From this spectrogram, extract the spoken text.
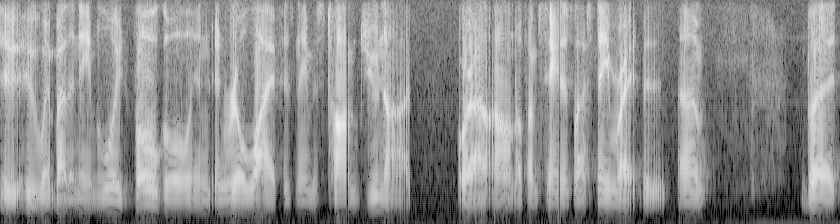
who, who went by the name Lloyd Vogel in, in real life. His name is Tom Junod or I, don't know if I'm saying his last name right, but um, but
